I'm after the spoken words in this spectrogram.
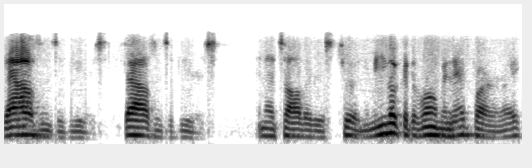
thousands of years, thousands of years, and that's all there is to it. I mean, you look at the Roman Empire, right?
